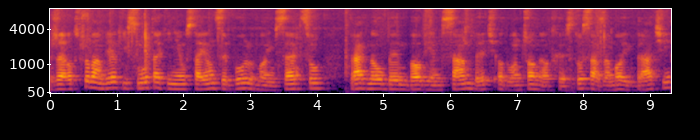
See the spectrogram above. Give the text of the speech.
że odczuwam wielki smutek i nieustający ból w moim sercu, pragnąłbym bowiem sam być odłączony od Chrystusa za moich braci,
